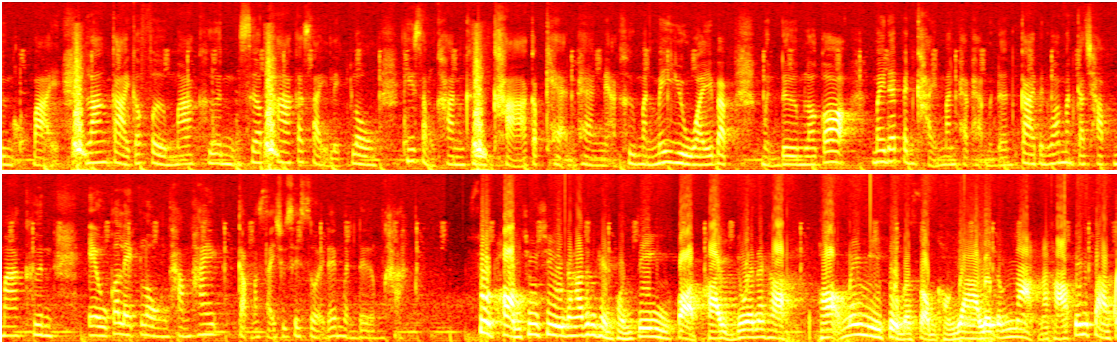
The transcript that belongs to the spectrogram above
ดึงออกไป ร่างกายก็เฟิร์มมากขึ้น เสื้อผ้าก็ใส่เล็กลง ที่สำคัญคือขากับแขนแพงเนี่ยคือมันไม่ย้วยแบบเหมือนเดิม แล้วก็ไม่ได้เป็นไขมันแผ่ๆเหมือนเดิมกลายเป็นว่ามันกระชับมากขึ้น เอวก็เล็กลงทำให้กลับมาใส่ชุดสวยๆได้เหมือนเดิมค่ะสูตรผอมชิวๆนะคะซึ่งเห็นผลจริงปลอดภัยอีกด้วยนะคะ เพราะไม่มีส่วนผสมของยาลดน้ำหนักนะคะ เป็นสารส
